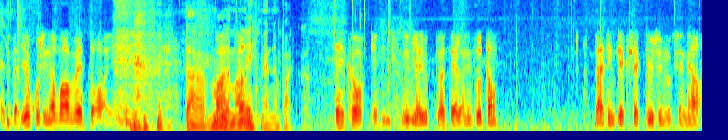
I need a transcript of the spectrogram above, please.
että joku siinä vaan vetoaa. Tämä on maailman Mutta, ihmeellinen paikka. Eikö olekin? Hyviä juttuja teillä. Niin tuota, päätin keksiä kysymyksen ja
